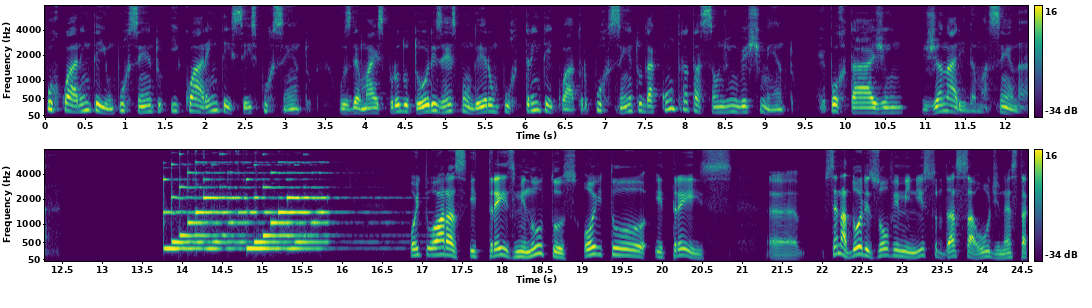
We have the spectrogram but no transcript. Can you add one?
por 41% e 46%. Os demais produtores responderam por 34% da contratação de investimento. Reportagem Janari Damascena. 8 horas e 3 minutos, 8 e 3. É, senadores ouvem ministro da Saúde nesta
